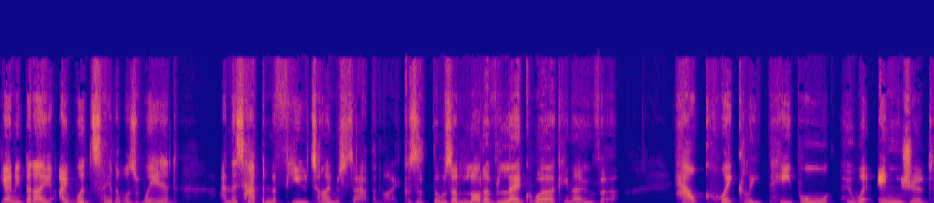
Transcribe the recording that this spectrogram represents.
The only bit I, I would say that was weird, and this happened a few times throughout the night because there was a lot of leg working over, how quickly people who were injured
